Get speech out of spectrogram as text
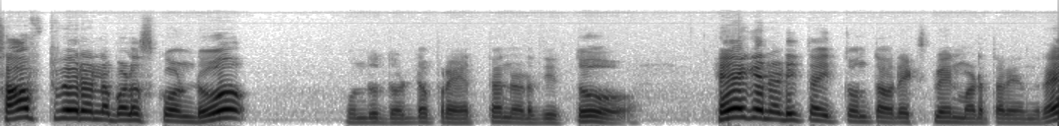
ಸಾಫ್ಟ್ವೇರ್ ಅನ್ನು ಬಳಸ್ಕೊಂಡು ಒಂದು ದೊಡ್ಡ ಪ್ರಯತ್ನ ನಡೆದಿತ್ತು. ಹೇಗೆ ನಡೀತಾ ಇತ್ತು ಅಂತ ಅವ್ರು ಎಕ್ಸ್ಪ್ಲೇನ್ ಮಾಡ್ತಾರೆ ಅಂದ್ರೆ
